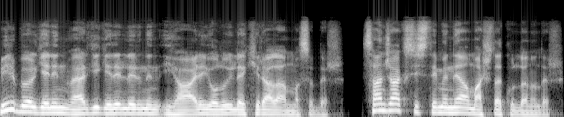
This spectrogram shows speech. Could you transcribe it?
Bir bölgenin vergi gelirlerinin ihale yoluyla kiralanmasıdır. Sancak sistemi ne amaçla kullanılır?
